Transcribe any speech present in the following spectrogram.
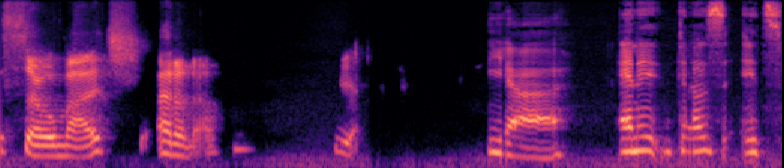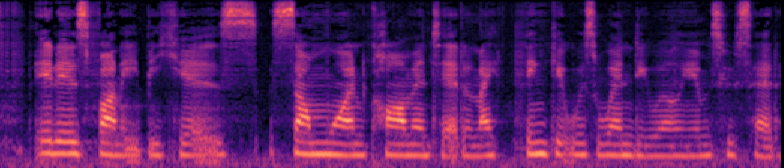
so much. I don't know. Yeah. Yeah. And it does it's it is funny because someone commented and I think it was Wendy Williams who said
